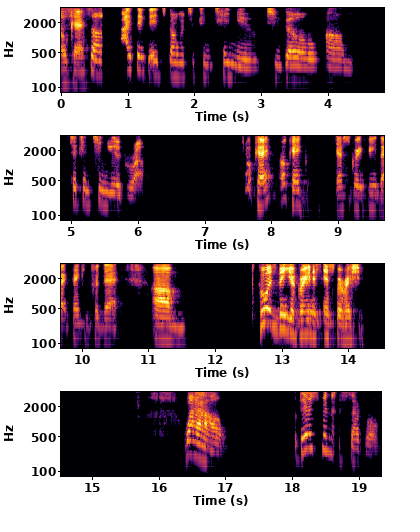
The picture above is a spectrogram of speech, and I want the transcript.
Okay. so I think it's going to continue to go um, to continue to grow. Okay. Okay. That's great feedback. Thank you for that. Um, who has been your greatest inspiration? Wow. There's been several.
